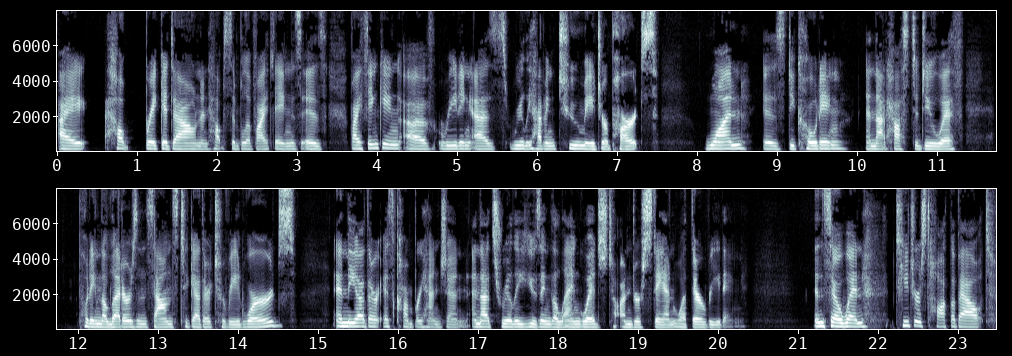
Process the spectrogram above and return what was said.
I help break it down and help simplify things is by thinking of reading as really having two major parts. One is decoding, and that has to do with putting the letters and sounds together to read words. And the other is comprehension. And that's really using the language to understand what they're reading. And so when teachers talk about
